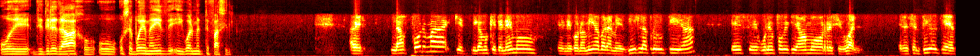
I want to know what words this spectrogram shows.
o de, teletrabajo? O, se puede medir igualmente fácil? A ver, la forma que, digamos, que tenemos en economía para medir la productividad es un enfoque que llamamos residual, en el sentido de que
